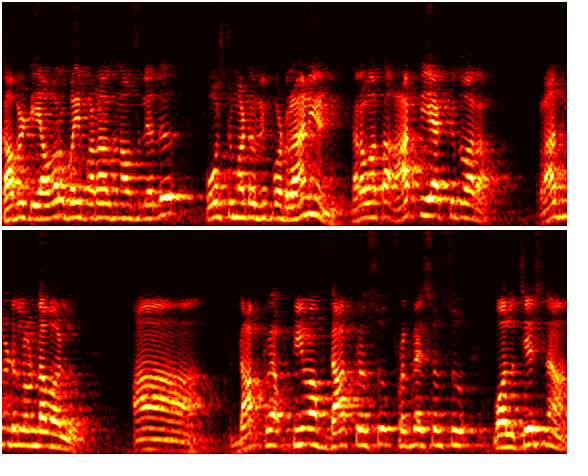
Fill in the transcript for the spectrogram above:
కాబట్టి ఎవరు భయపడాల్సిన అవసరం లేదు. పోస్ట్ మార్టం రిపోర్ట్ రానియండి. తర్వాత ఆర్టీ యాక్ట్ ద్వారా రాజమండ్రిలో ఉండేవాళ్ళు. Doctor team of doctors professors వాళ్ళు చేసిన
